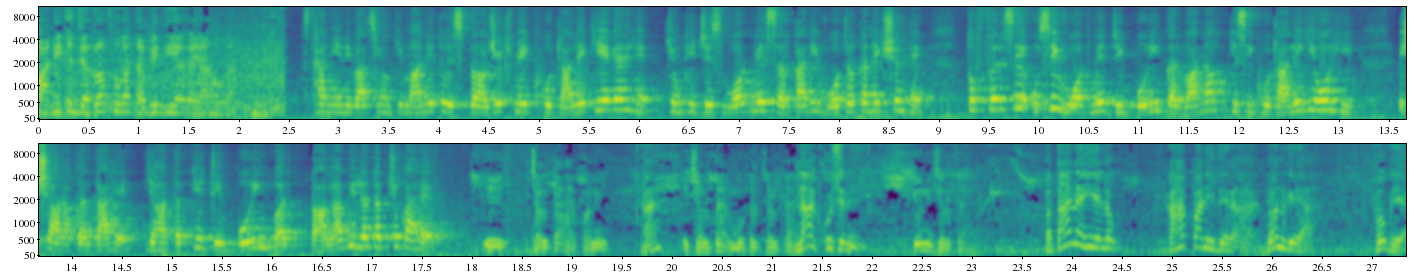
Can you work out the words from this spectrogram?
पानी की ज़रूरत होगा तभी दिया गया होगा। स्थानीय निवासियों की माने तो इस प्रोजेक्ट में घोटाले किए गए हैं क्योंकि जिस वार्ड में सरकारी वाटर कनेक्शन है तो फिर से उसी वार्ड में डीप बोरिंग करवाना किसी घोटाले की ओर ही इशारा करता है। यहाँ तक कि डीप बोरिंग पर ताला भी लटक चुका है। ये चलता है पानी? है? ये चलता है मोटर चलता है? ना कुछ नहीं। क्यों नहीं चलता है? पता नहीं ये लोग कहाँ पानी दे रहा है? बन गया। हो गया।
